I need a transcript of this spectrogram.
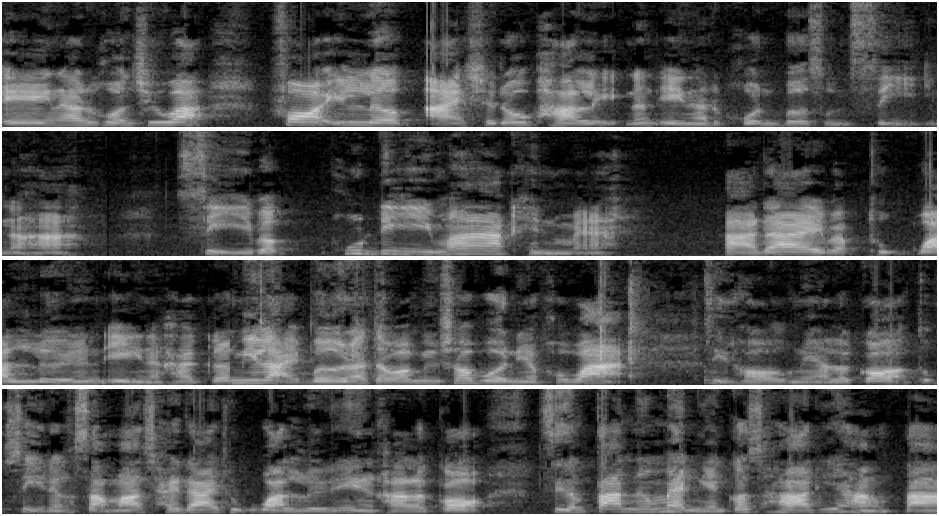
เองนะทุกคนชื่อว่า For in Love Eyeshadow Palette นั่นเองนะทุกคนเบอร์04นะคะสีแบบผู้ดีมากเห็นไหมทาได้แบบทุกวันเลยนั่นเองนะคะ ก็มีหลายเบอร์นะแต่ว่ามิวชอบเบอร์เนี้ยเพราะว่า สีทองตรงนี้แล้วก็ทุกสีเนี่ยก็สามารถใช้ได้ทุกวันเลยนั่นเองนะคะแล้วก็สีน้ำตาลเนื้อแมตเนี่ยก็ทาที่หางตา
